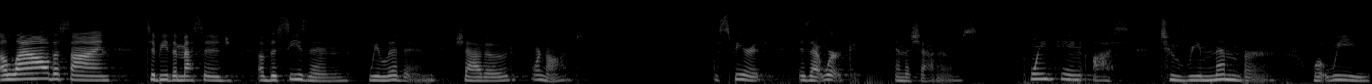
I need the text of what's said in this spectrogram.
Allow the sign to be the message of the season we live in, shadowed or not. The Spirit is at work in the shadows, pointing us to remember what we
